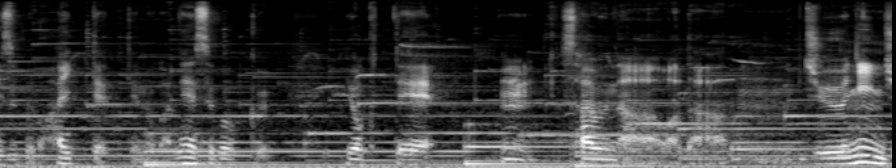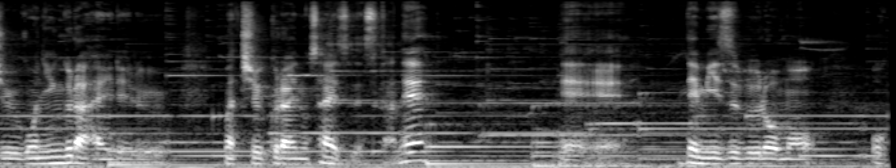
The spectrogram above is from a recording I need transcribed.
水風呂入ってっていうのがねすごく良くて、うん、サウナはだ、10人15人ぐらい入れる、まあ、中くらいのサイズですかね、えー、で水風呂も大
